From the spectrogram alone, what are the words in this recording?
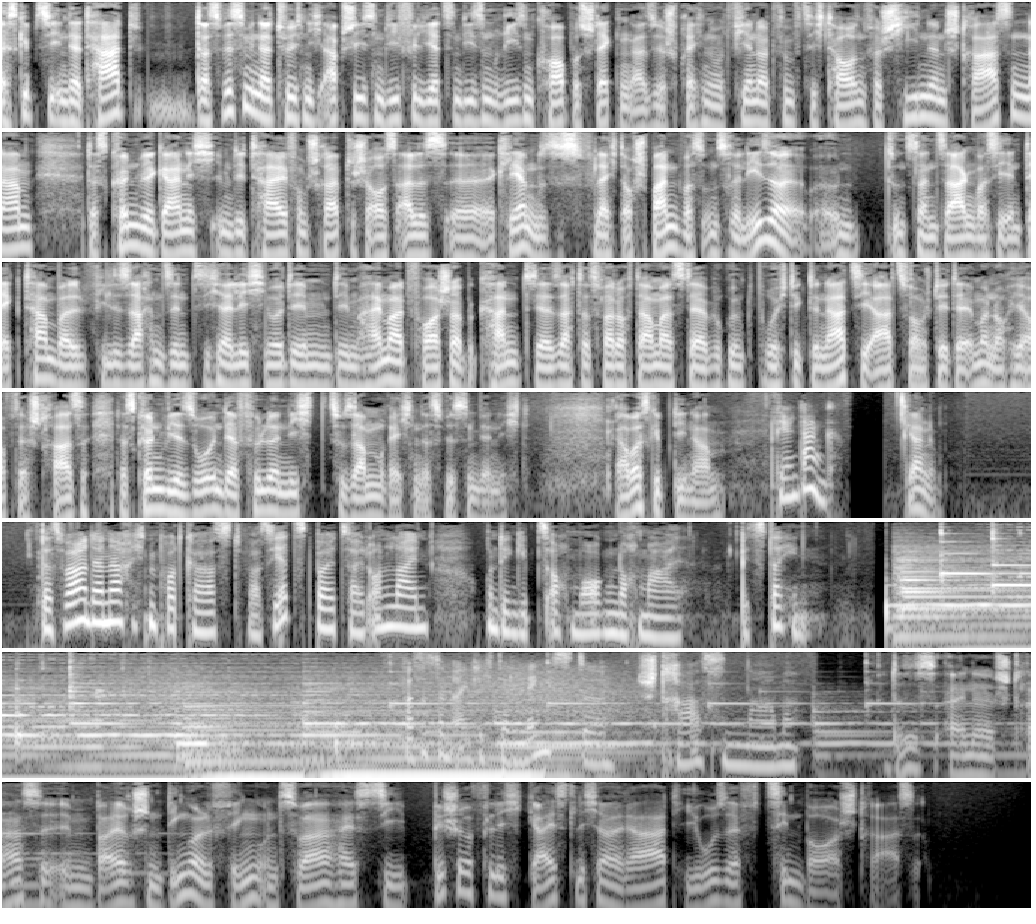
Es gibt sie in der Tat, das wissen wir natürlich nicht abschließend, wie viel jetzt in diesem Riesenkorpus stecken. Also wir sprechen von 450.000 verschiedenen Straßennamen. Das können wir gar nicht im Detail vom Schreibtisch aus alles äh, erklären. Und es ist vielleicht auch spannend, was unsere Leser uns dann sagen, was sie entdeckt haben, weil viele Sachen sind sicherlich nur dem, dem Heimatforscher bekannt, der sagt, das war doch damals der berühmt-berüchtigte Nazi-Arzt, warum steht der immer noch hier auf der Straße? Das können wir so in der Fülle nicht zusammenrechnen, das wissen wir nicht. Aber es gibt die Namen. Vielen Dank. Gerne. Das war der Nachrichtenpodcast Was jetzt bei Zeit Online und den gibt's auch morgen nochmal. Bis dahin. Was ist denn eigentlich der längste Straßenname? Das ist eine Straße im bayerischen Dingolfing und zwar heißt sie Bischöflich-Geistlicher Rat Josef Zinnbauer Straße.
